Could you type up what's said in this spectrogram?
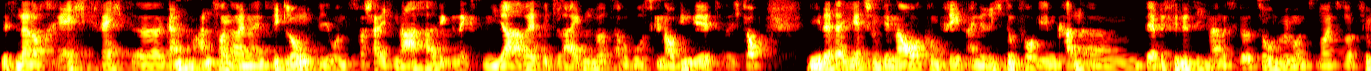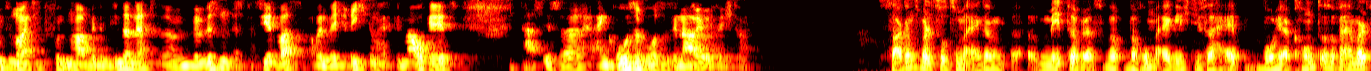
wir sind da noch recht, recht äh, ganz am Anfang einer Entwicklung, die uns wahrscheinlich nachhaltig die nächsten Jahre begleiten wird. Aber wo es genau hingeht, ich glaube, jeder, der jetzt schon genau konkret eine Richtung vorgeben kann, ähm, der befindet sich in einer Situation, wo wir uns 1995 befunden haben mit dem Internet. Ähm, wir wissen, es passiert was, aber in welche Richtung es genau geht, das ist äh, ein großer, großer Szenariotrichter. Sag uns mal so zum Eingang äh, Metaverse. Warum eigentlich dieser Hype? Woher kommt das auf einmal?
